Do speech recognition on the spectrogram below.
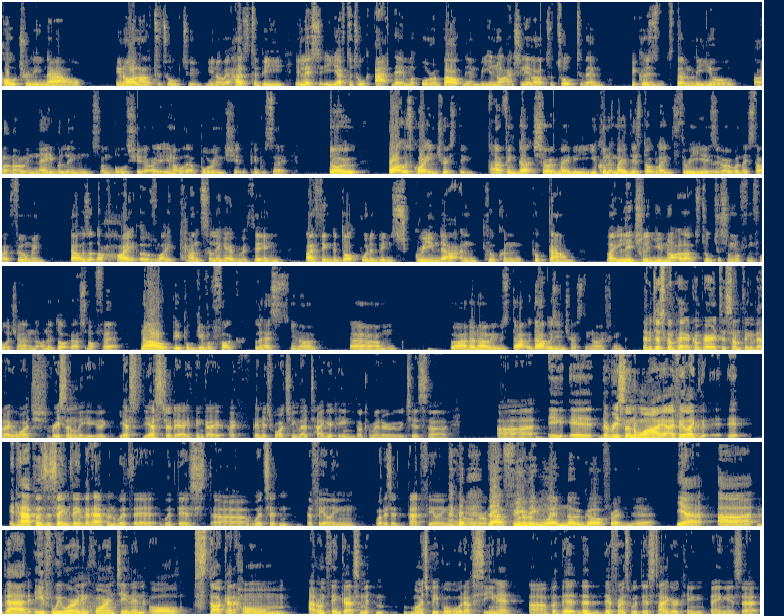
culturally now you're not allowed to talk to you know? It has to be unless you have to talk at them or about them but you're not actually allowed to talk to them because suddenly you're I don't know enabling some bullshit, you know, all that boring shit that people say. So that was quite interesting. I think that showed maybe you couldn't have made this doc like three years ago when they started filming. That was at the height of like canceling everything. I think the doc would have been screamed at and took and took down. Like literally, you're not allowed to talk to someone from 4chan on a doc. That's not fair. Now people give a fuck less, you know. Um, but I don't know. It was that that was interesting. I think. Let me just compare compare it to something that I watched recently. Like yes, yesterday I think I, I finished watching that Tiger King documentary, which is uh, uh, it, it, the reason why I feel like it it happens the same thing that happened with uh, with this. Uh, what's it? The feeling. What is it? That feeling. No that feeling when no girlfriend. Yeah. Yeah. Uh, that if we weren't in quarantine and all stuck at home, I don't think as m- much people would have seen it. Uh, but the the difference with this Tiger King thing is that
